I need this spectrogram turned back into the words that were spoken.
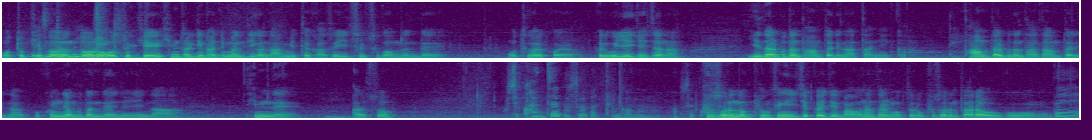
어떻게 너는 너는 어떻게 힘들긴 하지만 네가 남 밑에 가서 있을 수가 없는데 어떻게 할 거야? 그리고 얘기했잖아. 이달보단 다음 달이 낫다니까. 네. 다음 달보단 다 다음 달이 낫고 금년보단 내년이 나. 힘내. 음. 알았어? 혹시 관제 구설 같은 거는 없을까요? 구설은 넌 평생 이제까지 41살 먹도록 구설은 따라오고 네.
